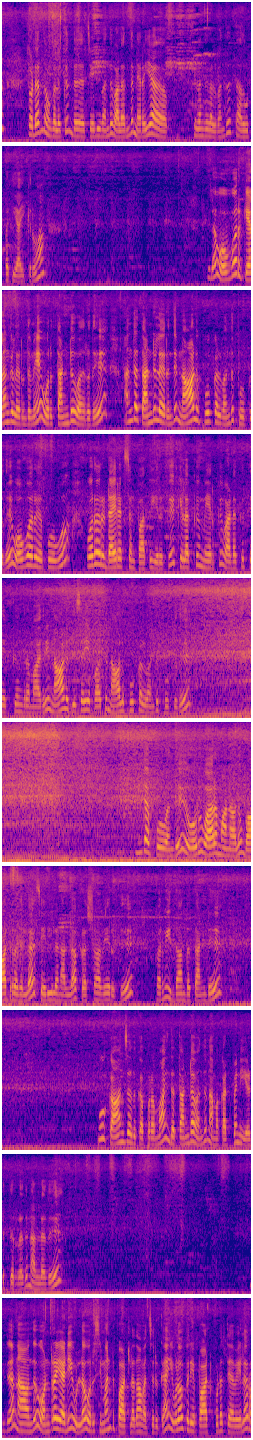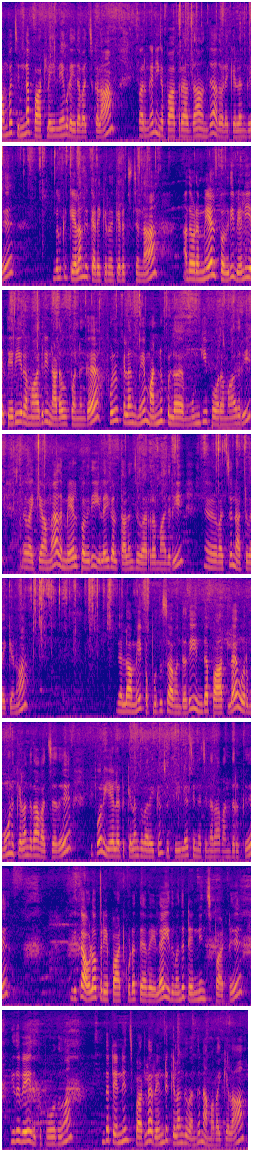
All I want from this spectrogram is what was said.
தொடர்ந்து உங்களுக்கு இந்த செடி வந்து வளர்ந்து நிறைய கிழங்குகள் வந்து அது உற்பத்தி ஆகிக்கிறோம் இதில் ஒவ்வொரு கிழங்குலேருந்துமே ஒரு தண்டு வருது. அந்த தண்டுலேருந்து நாலு பூக்கள் வந்து பூக்குது. ஒவ்வொரு பூவும் ஒரு ஒரு டைரக்ஷன் பார்த்து இருக்குது கிழக்கு மேற்கு வடக்கு தெற்குங்கிற மாதிரி நாலு திசையை பார்த்து நாலு பூக்கள் வந்து பூக்குது. இந்த பூ வந்து ஒரு வாரமானாலும் வாடுறதில்ல. செடியில் நல்லா ஃப்ரெஷ்ஷாகவே இருக்குது பாருங்கள் இதுதான் அந்த தண்டு. பூ காஞ்சதுக்கப்புறமா இந்த தண்டை வந்து நம்ம கட் பண்ணி எடுத்துடுறது நல்லது. இதை நான் வந்து ஒன்றரை அடி உள்ள ஒரு சிமெண்ட் பாட்டில் தான் வச்சுருக்கேன். இவ்வளோ பெரிய பாட் கூட தேவையில்லை. ரொம்ப சின்ன பாட்லேயுமே கூட இதை வச்சுக்கலாம். பாருங்கள் நீங்கள் பார்க்குறது தான் வந்து அதோட கிழங்கு. உங்களுக்கு கிழங்கு கிடைக்கிற கிடச்சிச்சின்னா அதோட மேல் பகுதி வெளியே தெரிகிற மாதிரி நடவு பண்ணுங்கள் ஃபுல் கிழங்குமே மண்ணுக்குள்ளே முங்கி போகிற மாதிரி வைக்காமல் அதை மேல் பகுதி இலைகள் தளைஞ்சு வர்ற மாதிரி வச்சு நட்டு வைக்கணும். இதெல்லாமே இப்போ புதுசாக வந்தது. இந்த பாட்டில் ஒரு மூணு கிழங்கு தான் வச்சது. இப்போ ஒரு ஏழு எட்டு கிழங்கு வரைக்கும் சுற்றியில் சின்ன சின்னதாக வந்திருக்கு. இதுக்கு அவ்வளோ பெரிய பாட் கூட தேவையில்லை. இது வந்து டென் இன்ச் பாட்டு. இதுவே இதுக்கு போதும். இந்த டென் இன்ச் பாட்டில் ரெண்டு கிழங்கு வந்து நம்ம வைக்கலாம்.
